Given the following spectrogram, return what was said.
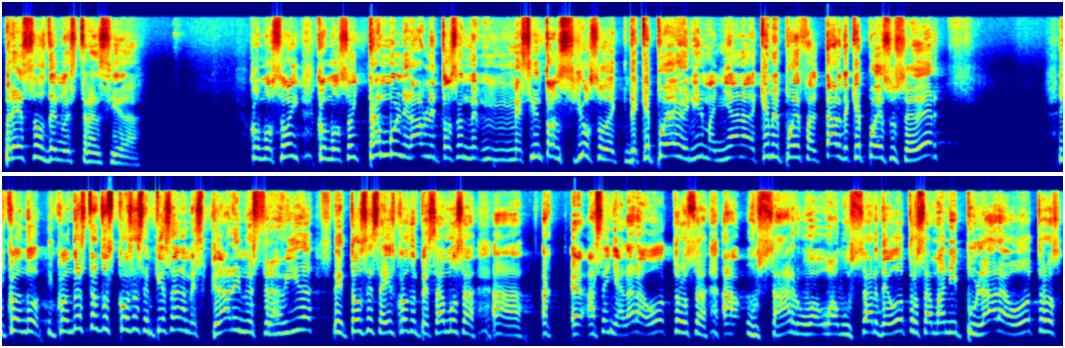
presos de nuestra ansiedad. Como soy, como soy tan vulnerable, entonces me, siento ansioso de, de qué puede venir mañana, de qué me puede faltar, de qué puede suceder. Y cuando, y cuando estas dos cosas empiezan a mezclar en nuestra vida, entonces ahí es cuando empezamos a, señalar a otros, a, usar o, abusar de otros, a manipular a otros,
